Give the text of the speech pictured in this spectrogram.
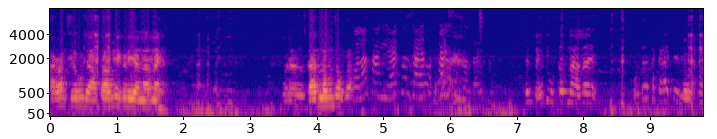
आरामशीर उद्या आता आम्ही इकडे येणार नाही. बरं दार लावून जाऊ का? दिवसात ना आलाय उद्या आता काय ते जेवण.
